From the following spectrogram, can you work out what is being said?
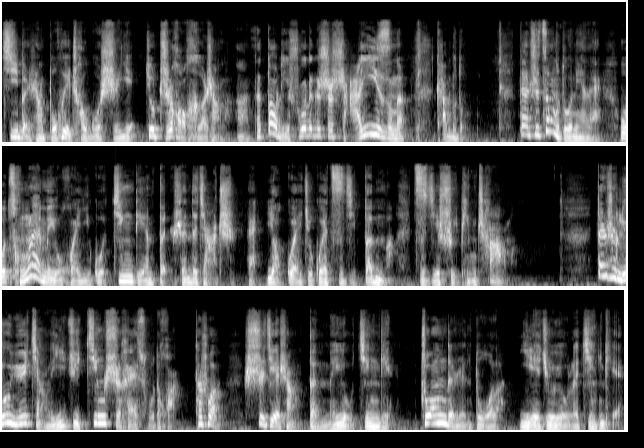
基本上不会超过十页，就只好合上了啊。他到底说的个是啥意思呢？看不懂。但是这么多年来，我从来没有怀疑过经典本身的价值。哎，要怪就怪自己笨嘛，自己水平差嘛。但是刘瑜讲了一句惊世骇俗的话，他说。世界上本没有经典，装的人多了，也就有了经典。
